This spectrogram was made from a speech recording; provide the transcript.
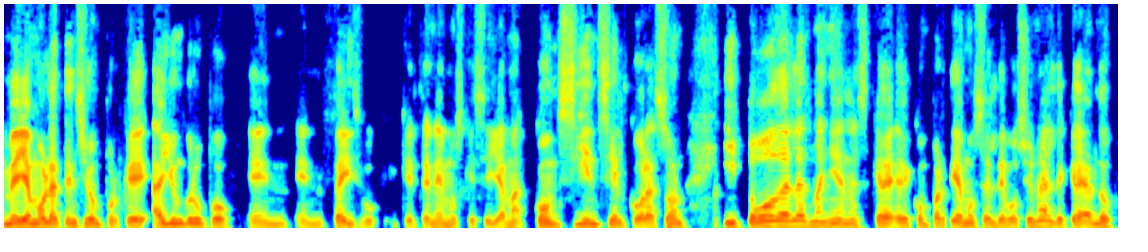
me llamó la atención porque hay un grupo en, en Facebook que tenemos que se llama Conciencia el Corazón y todas las mañanas eh, compartíamos el devocional de creando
